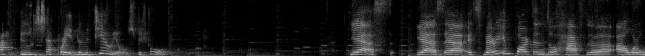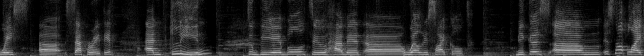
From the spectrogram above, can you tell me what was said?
have to separate the materials before? Yes, yes, uh, it's very important to have the, our waste uh, separated and clean to be able to have it uh, well recycled. Because um, it's not like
